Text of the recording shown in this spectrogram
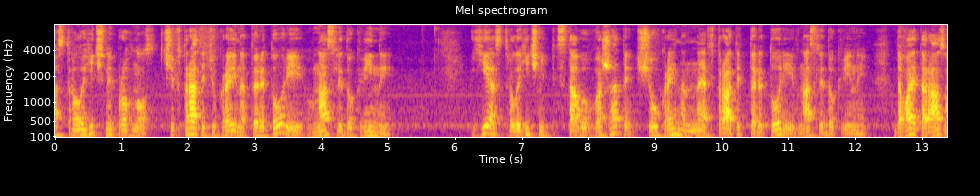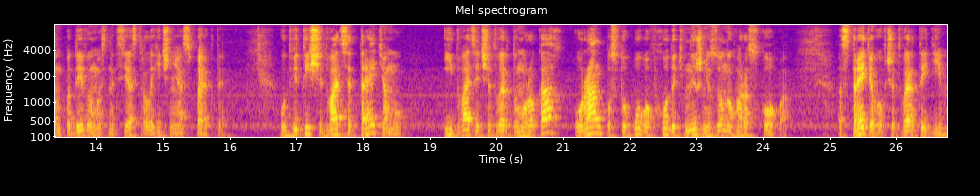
Астрологічний прогноз. Чи втратить Україна території внаслідок війни? Є астрологічні підстави вважати, що Україна не втратить території внаслідок війни. Давайте разом подивимось на ці астрологічні аспекти. У 2023 і 2024 роках Уран поступово входить в нижню зону гороскопа з 3 в 4 дім.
